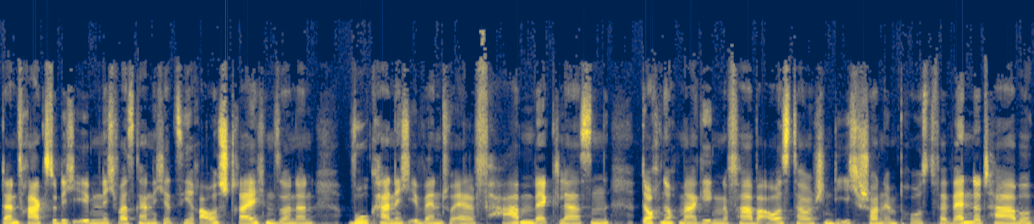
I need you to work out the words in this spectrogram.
dann fragst du dich eben nicht, was kann ich jetzt hier rausstreichen, sondern wo kann ich eventuell Farben weglassen, doch nochmal gegen eine Farbe austauschen, die ich schon im Post verwendet habe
